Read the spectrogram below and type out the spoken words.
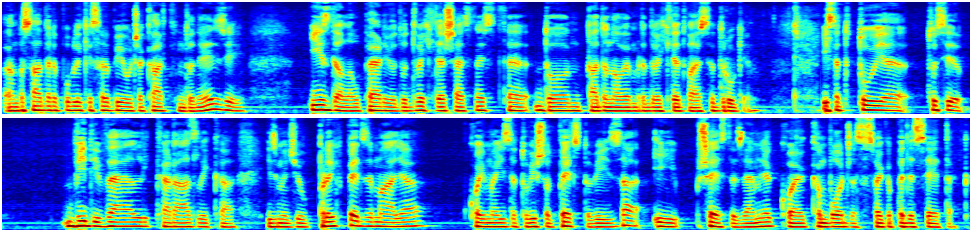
ambasada Republike Srbije u Džakarti, Indoneziji, izdala u periodu od 2016. do tada novembra 2022. I sad tu, je, tu se vidi velika razlika između prvih pet zemalja kojima je izdato više od 500 viza i šeste zemlje koje je Kambođa sa svega 50-ak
